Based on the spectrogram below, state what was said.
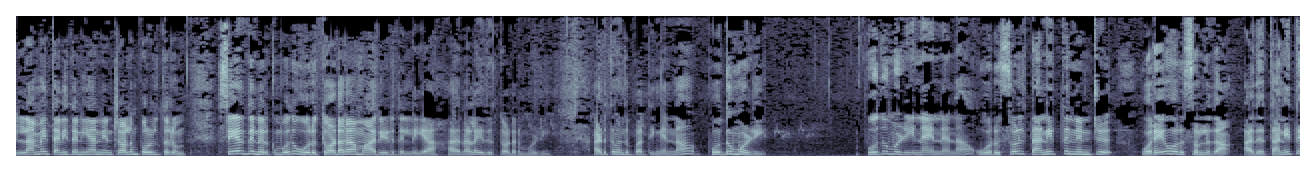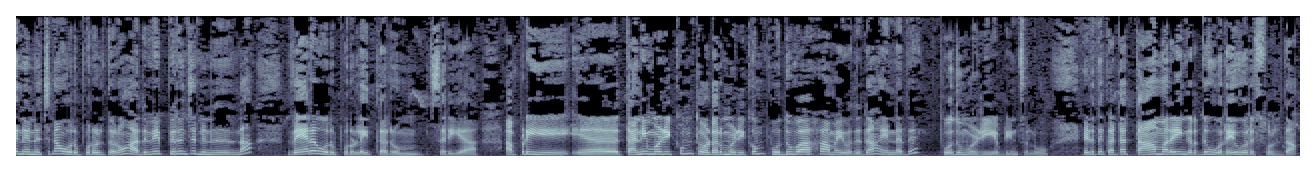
எல்லாமே தனித்தனியாக நின்றாலும் பொருள் தரும். சேர்ந்து நிற்கும்போது ஒரு தொடராக மாறிடுது இல்லையா? அதனால இது தொடர்மொழி அடுத்து வந்து பார்த்தீங்கன்னா பொதுமொழி. பொதுமொழின்னா என்னன்னா ஒரு சொல் தனித்து நின்று ஒரே ஒரு சொல்லு தான் அது தனித்து நின்றுச்சுன்னா ஒரு பொருள் தரும். அதுவே பிரிஞ்சு நின்றுதுன்னா வேற ஒரு பொருளை தரும். சரியா? அப்படி தனிமொழிக்கும் தொடர்மொழிக்கும் பொதுவாக அமைவதுதான் என்னது? பொதுமொழி அப்படின்னு சொல்லுவோம். எடுத்துக்காட்டா தாமரைங்கிறது ஒரே ஒரு சொல் தான்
